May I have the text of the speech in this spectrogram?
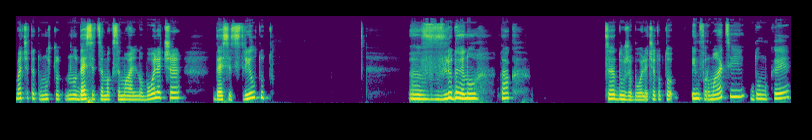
Бачите, тому що ну, 10 це максимально боляче, 10 стріл тут в людину, так, це дуже боляче. Тобто інформації, думки,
